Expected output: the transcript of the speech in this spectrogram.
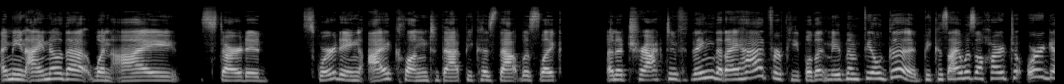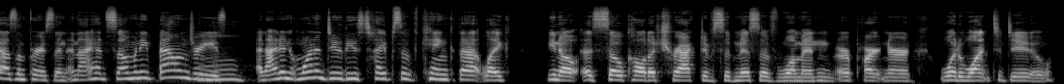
I mean, I know that when I started squirting, I clung to that because that was like an attractive thing that I had for people that made them feel good because I was a hard to orgasm person and I had so many boundaries mm. and I didn't want to do these types of kink that like you know, a so called attractive, submissive woman or partner would want to do.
